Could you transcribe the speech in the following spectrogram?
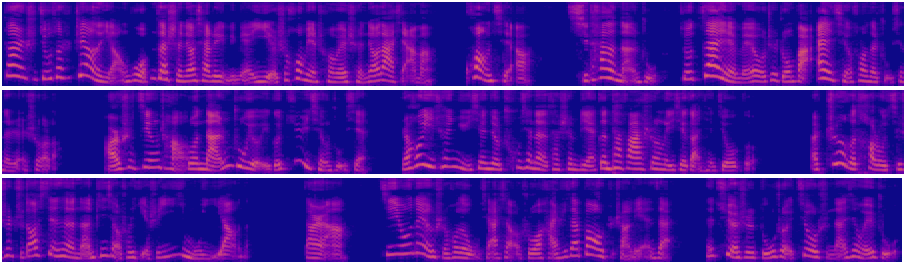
但是就算是这样的杨过，在《神雕侠侣》里面也是后面成为神雕大侠嘛。况且啊，其他的男主。就再也没有这种把爱情放在主线的人设了，而是经常说男主有一个剧情主线，然后一群女性就出现在他身边，跟他发生了一些感情纠葛。啊，这个套路其实直到现在的男频小说也是一模一样的。当然啊，金庸那个时候的武侠小说还是在报纸上连载，那确实读者就是男性为主，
